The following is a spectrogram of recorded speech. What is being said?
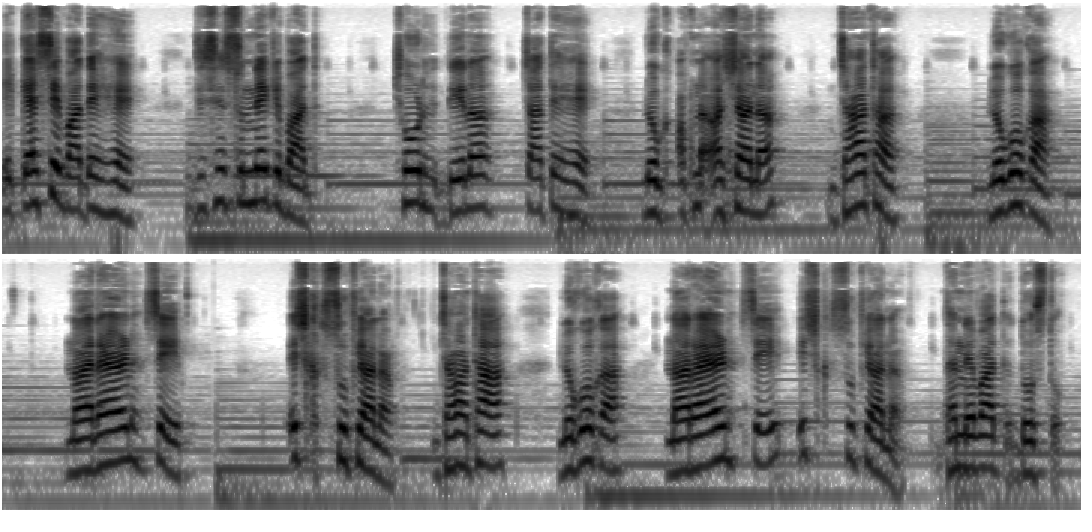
ये कैसे वादे हैं जिसे सुनने के बाद छोड़ देना चाहते हैं लोग अपना आशाना? जहाँ था लोगों का नारायण से इश्क सूफियाना। जहाँ था लोगों का नारायण से इश्क सूफियाना। धन्यवाद दोस्तों।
